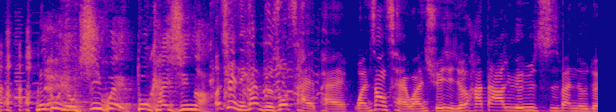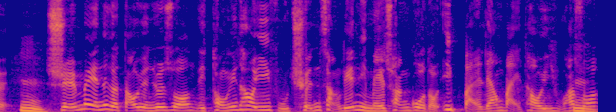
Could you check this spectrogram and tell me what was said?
能够有机会多开心啊！而且你看，比如说彩排，晚上彩完，学姐就是她大家约去吃饭，对不对？嗯。学妹那个导演就是说，你同一套衣服，全场连你没穿过的，一百两百套衣服，他说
